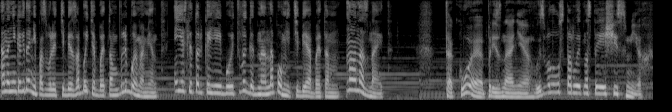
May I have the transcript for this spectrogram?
она никогда не позволит тебе забыть об этом в любой момент, если только ей будет выгодно напомнить тебе об этом, но она знает. Такое признание вызвало у Старлайт настоящий смех,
